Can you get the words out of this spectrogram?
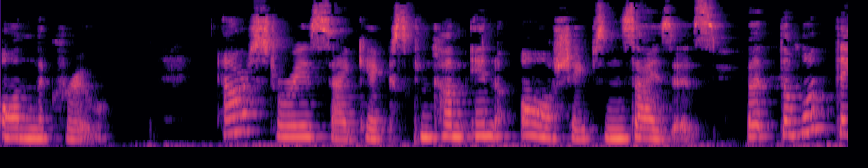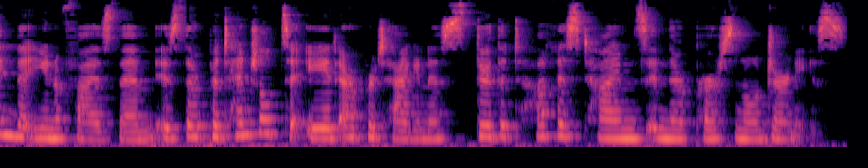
on the crew. Our story's sidekicks can come in all shapes and sizes, but the one thing that unifies them is their potential to aid our protagonists through the toughest times in their personal journeys,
